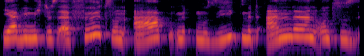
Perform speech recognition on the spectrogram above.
ja, wie mich das erfüllt, so ein Abend mit Musik, mit anderen und zu,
